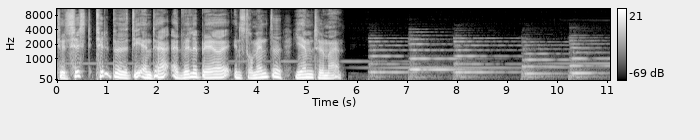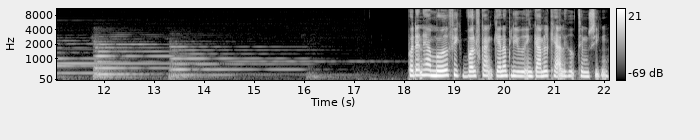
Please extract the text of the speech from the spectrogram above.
Til sidst tilbød de endda at ville bære instrumentet hjem til mig. På den her måde fik Wolfgang genoplevet en gammel kærlighed til musikken.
